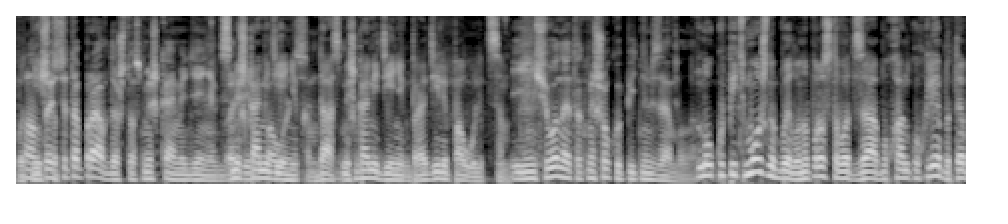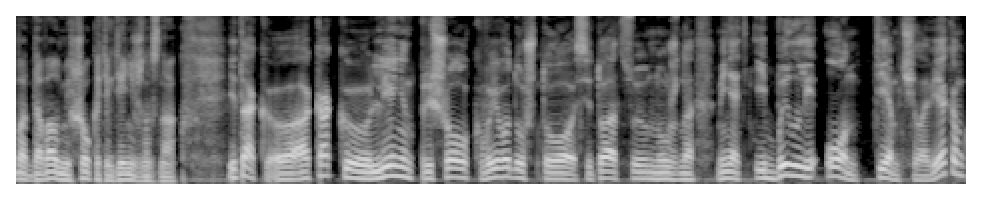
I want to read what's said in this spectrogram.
Вот а, нечто... То есть это правда, что с мешками денег С мешками денег, улицам. да, с мешками денег бродили по улицам. И ничего на этот мешок купить нельзя было? Ну, купить можно было, но просто вот за буханку хлеба ты бы отдавал мешок этих денежных знаков. Итак, э, а как Ленин пришел к выводу, что ситуацию нужно менять? И был ли он тем человеком,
